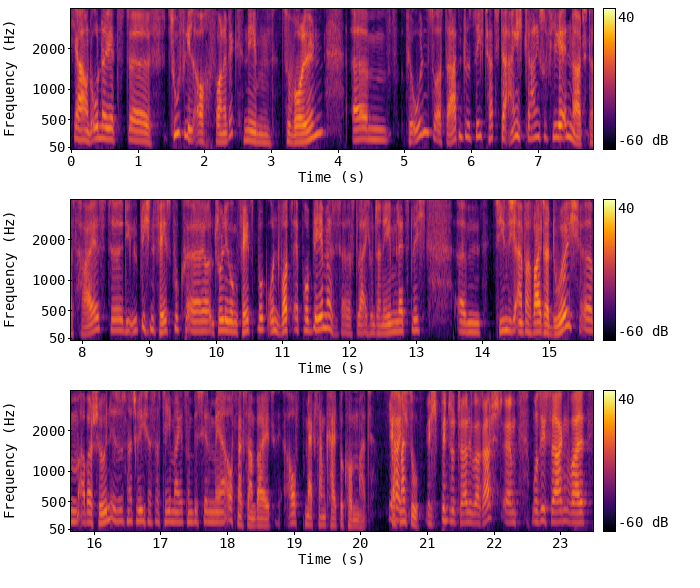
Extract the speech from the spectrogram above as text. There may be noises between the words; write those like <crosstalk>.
Ja, und ohne jetzt äh, zu viel auch vorneweg nehmen zu wollen, ähm, für uns, so aus Datenschutzsicht, hat sich da eigentlich gar nicht so viel geändert. Das heißt, äh, die üblichen Facebook, äh, Entschuldigung, Facebook und WhatsApp-Probleme, es ist ja das gleiche Unternehmen letztlich, ähm, ziehen sich einfach weiter durch. Ähm, aber schön ist es natürlich, dass das Thema jetzt so ein bisschen mehr Aufmerksamkeit, Aufmerksamkeit bekommen hat. Ja, Was meinst ich, du? Ich bin total überrascht, ähm, muss ich sagen, weil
